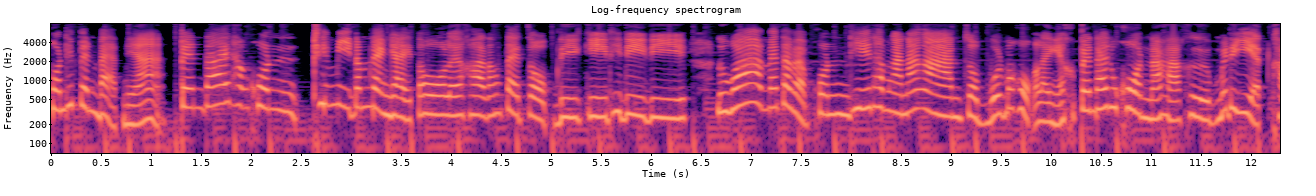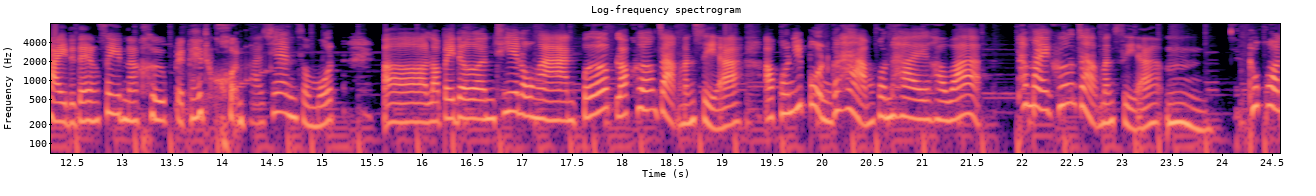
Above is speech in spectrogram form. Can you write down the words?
คนที่เป็นแบบเนี้ยเป็นได้ทั้งคนที่มีตำแหน่งใหญ่โตเลยค่ะ ตั้งแต่จบดีกรีที่ดีดีหรือว่าแม้แต่แบบคนที่ทำงานหน้างานจบวุฒิมหกอะไรเงี้ยคือเป็นได้ทุกคนนะคะ คือไม่ได้เหยียดใครใดๆทั้งสิ้นนะคือเป็นได้ทุกคนค่ะเช่นสมมติเออเราไปเดินที่โรงงานปุ๊บแล้วเครื่องจักรมันเสียเอาคนญี่ปุ่นก็ถามคนไทยค่ะว่าทำไมเครื่องจักรมันเสีย อืม ทุกคน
